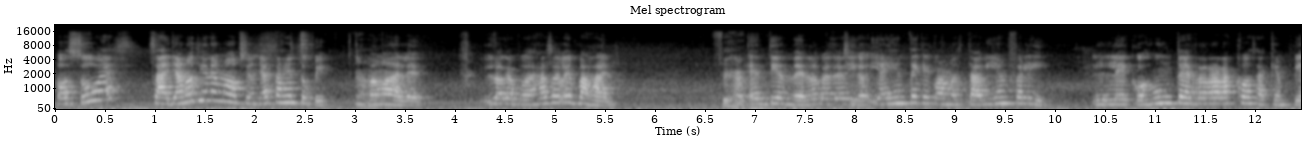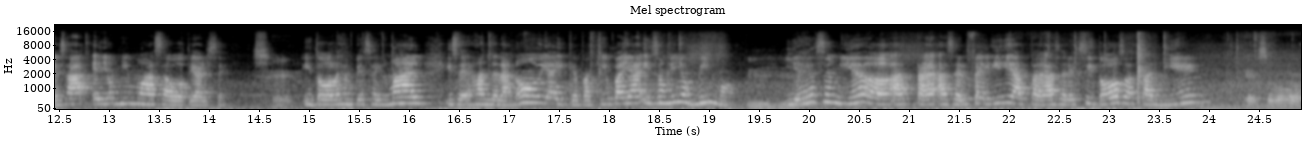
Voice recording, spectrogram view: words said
o subes, o sea, ya no tienes más opción, ya estás en tu pic. Ajá. Vamos a darle. Lo que puedes hacer es bajar. Fíjate. ¿Entiendes lo que te Sí. digo? Y hay gente que cuando está bien feliz, le coge un terror a las cosas que empieza ellos mismos a sabotearse. Sí. Y todo les empieza a ir mal, y se dejan de la novia, y que para aquí y para allá, y son ellos mismos. Y es ese miedo hasta a ser feliz, hasta a ser exitoso, a estar bien. Eso.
